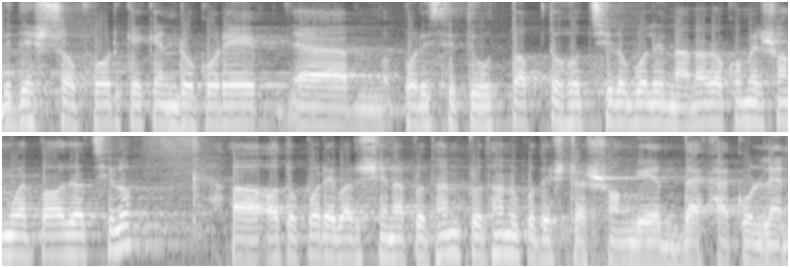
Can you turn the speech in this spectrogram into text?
বিদেশ সফরকে কেন্দ্র করে পরিস্থিতি উত্তপ্ত হচ্ছিল বলে নানা রকমের সংবাদ পাওয়া যাচ্ছিল। অতঃপর এবার সেনাপ্রধান, প্রধান উপদেষ্টার সঙ্গে দেখা করলেন।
